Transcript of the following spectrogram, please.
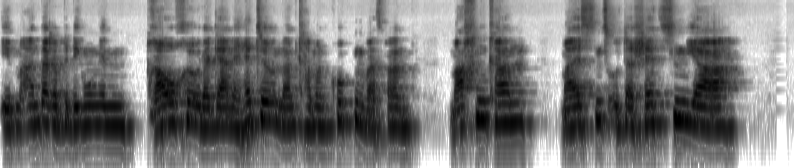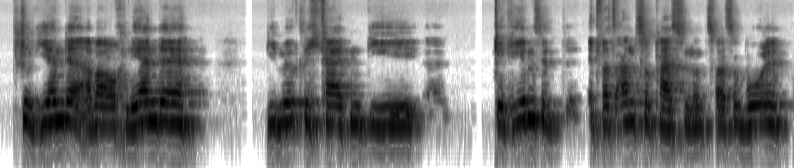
eben andere Bedingungen brauche oder gerne hätte und dann kann man gucken, was man machen kann. Meistens unterschätzen ja Studierende, aber auch Lehrende die Möglichkeiten, die äh, gegeben sind, etwas anzupassen und zwar sowohl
